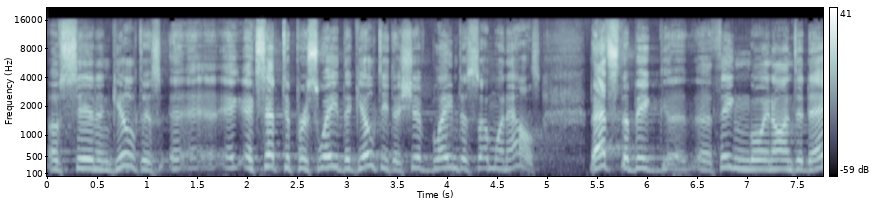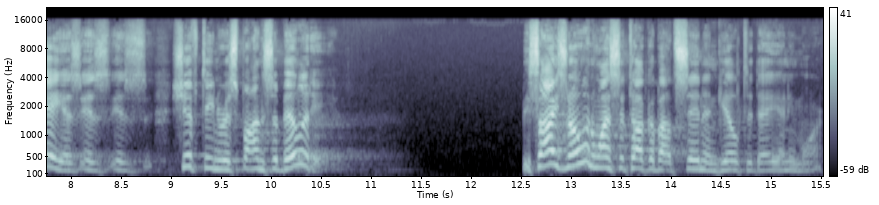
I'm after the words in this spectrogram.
of sin and guilt, except to persuade the guilty to shift blame to someone else. That's the big uh, uh, thing going on today is, is, is shifting responsibility. Besides, no one wants to talk about sin and guilt today anymore.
